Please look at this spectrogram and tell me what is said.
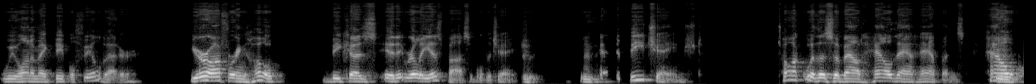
we want to make people feel better. You're offering hope because it, it really is possible to change, mm-hmm. to be changed. Talk with us about how that happens. How mm.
